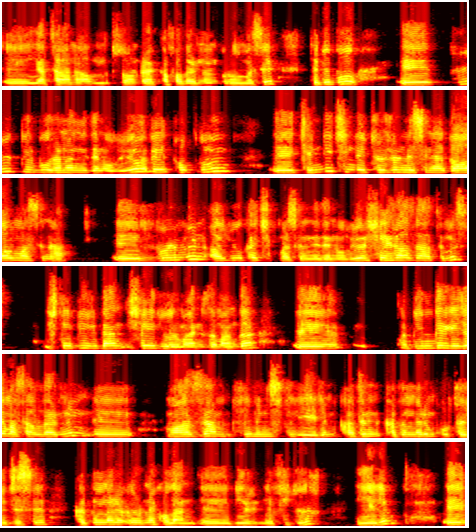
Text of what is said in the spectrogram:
e, yatağına alınıp sonra kafalarının vurulması tabi bu e, büyük bir buhrana neden oluyor ve toplumun e, kendi içinde çözülmesine, dağılmasına, e, zulmün ayyuka çıkmasına neden oluyor. Şehrazatımız işte bir ben şey diyorum aynı zamanda e, Binbir Gece masallarının e, muazzam feministi diyelim, kadın kadınların kurtarıcısı, kadınlara örnek olan e, bir e, figür diyelim. E,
